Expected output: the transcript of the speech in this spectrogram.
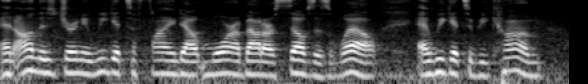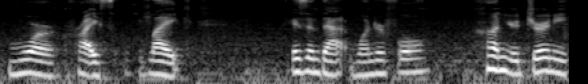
And on this journey, we get to find out more about ourselves as well, and we get to become more Christ like. Isn't that wonderful? On your journey,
